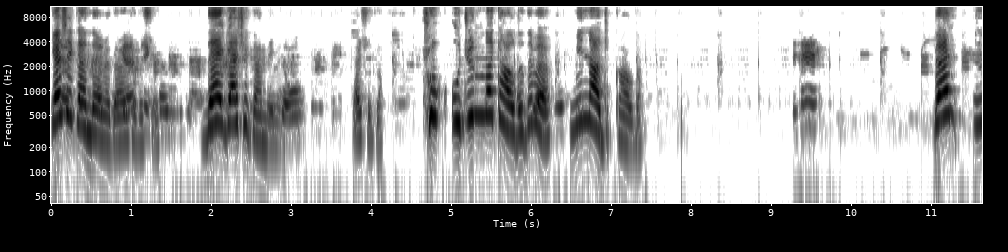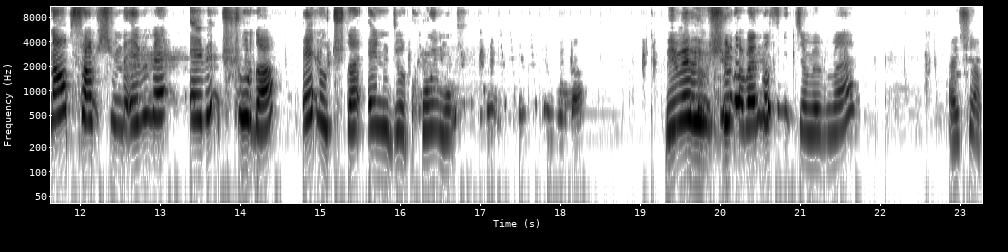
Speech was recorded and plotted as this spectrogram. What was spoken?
Gerçekten değmedi arkadaşlar. De gerçekten değmedi. Gerçekten. Çok ucunda kaldı değil mi? Minnacık kaldı. Ben ne yapsam şimdi evime? Evim şurada. En uçta en ucu koymuş. Benim evim şurada. Ben nasıl gideceğim evime? Ayşem,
